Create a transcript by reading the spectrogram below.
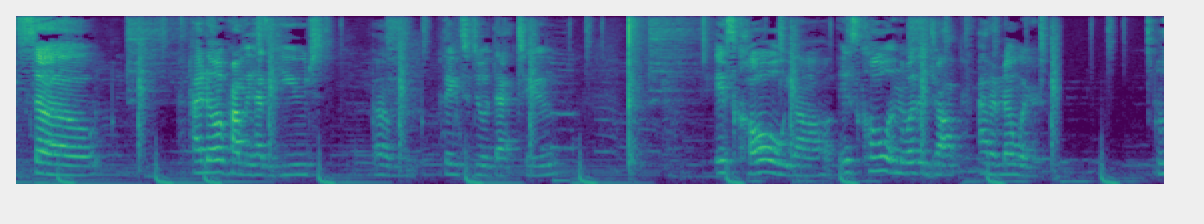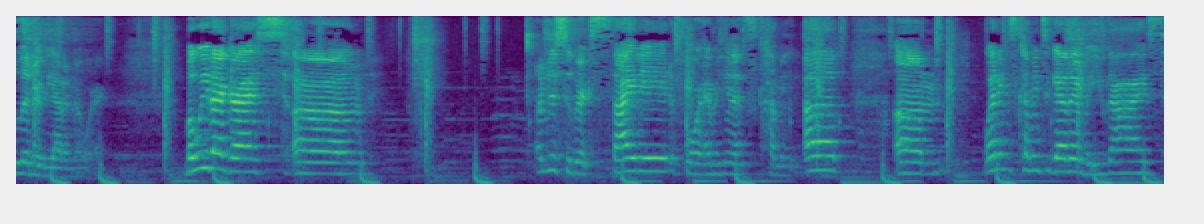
So I know it probably has a huge um, thing to do with that too. It's cold, y'all. It's cold and the weather dropped out of nowhere. Literally out of nowhere. But we digress. Um, I'm just super excited for everything that's coming up. Um, weddings coming together, but you guys,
